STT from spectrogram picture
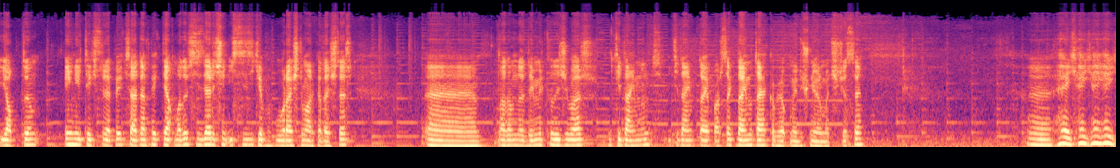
yaptığım en iyi tekstür epek. Zaten pek de yapmadım. Sizler için işsizlik yapıp uğraştım arkadaşlar. Ee, adamda demir kılıcı var. 2 diamond. 2 diamond daha yaparsak diamond ayakkabı yapmayı düşünüyorum açıkçası. Ee, hey hey hey hey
